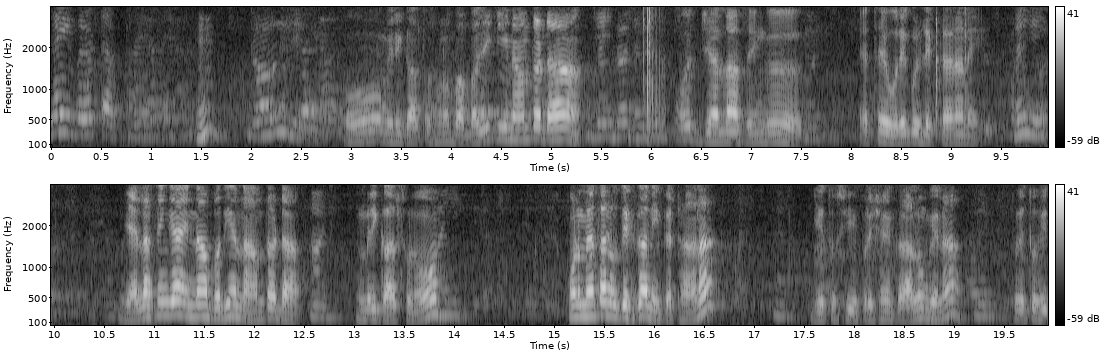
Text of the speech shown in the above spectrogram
ਨਹੀਂ ਬੜਾ ਟੱਪ ਹੂੰ? ਉਹ ਮੇਰੀ ਗੱਲ ਤਾਂ ਸੁਣੋ ਬਾਬਾ ਜੀ ਕੀ ਨਾਮ ਤੁਹਾਡਾ? ਉਹ ਜੈਲਾ ਸਿੰਘ। ਇੱਥੇ ਹੋਰੇ ਕੁਝ ਲਿਖਤਾ ਇਹਨਾਂ ਨੇ। ਜੈਲਾ ਸਿੰਘ ਹੈ ਇੰਨਾ ਵਧੀਆ ਨਾਮ ਤੁਹਾਡਾ। ਮੇਰੀ ਗੱਲ ਸੁਣੋ। ਹੁਣ ਮੈਂ ਤੁਹਾਨੂੰ ਦਿਖਦਾ ਨਹੀਂ ਪਿੱਠਾ ਹਨਾ? ਜੇ ਤੁਸੀਂ ਆਪਰੇਸ਼ਨ ਕਰਾ ਲਓਗੇ ਨਾ ਤੇ ਤੁਸੀਂ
